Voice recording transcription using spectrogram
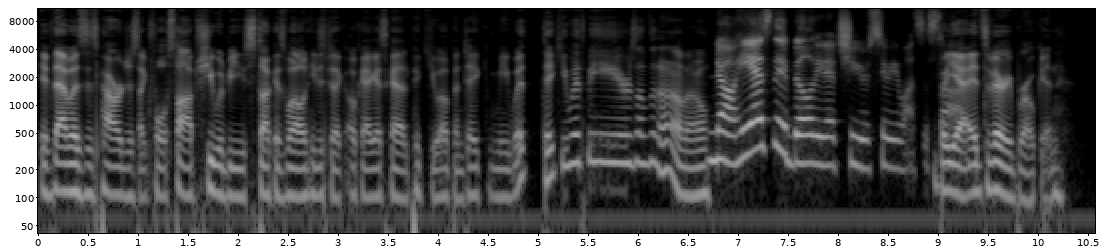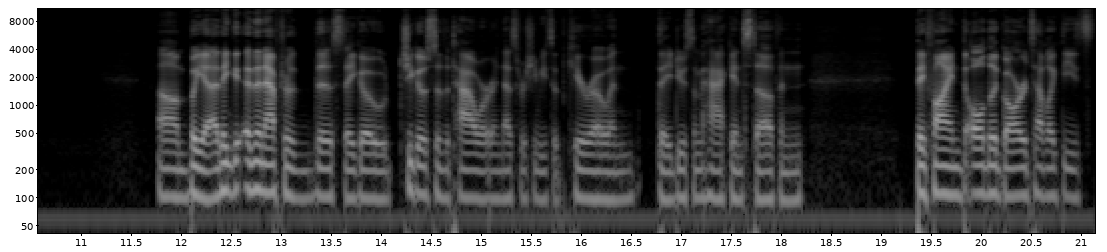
if that was his power, just like full stop, she would be stuck as well, and he'd just be like, okay, I guess I gotta pick you up and take me with, take you with me or something. I don't know. No, he has the ability to choose who he wants to stop. But yeah, it's very broken. Um, but yeah, I think, and then after this, they go. She goes to the tower, and that's where she meets with Kiro, and they do some hacking stuff, and they find all the guards have like these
